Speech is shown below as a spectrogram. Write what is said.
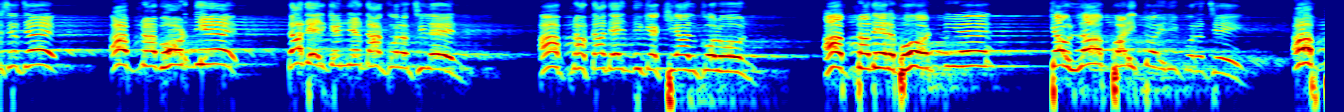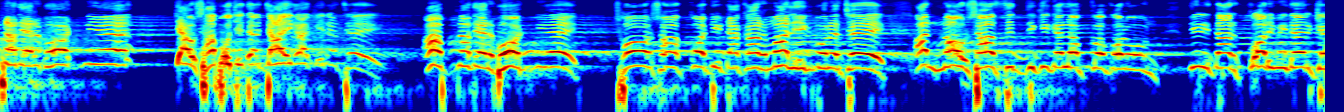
এসেছে, আপনার ভোট দিয়ে তাদেরকে নেতা করেছিলেন। আপনার তাদের দিকে খেয়াল করুন, আপনাদের ভোট নিয়ে কেউ লাভ বাড়ি তৈরি করেছে। আপনাদের ভোট নিয়ে কেউ সাপুজিতে জায়গা কিনেছে। আপনাদের ভোট নিয়ে ছশো কোটি টাকার মালিক বলেছে। আর নৌশাদ সিদ্দিকিকে লক্ষ্য করুন, তিনি তার কর্মীদেরকে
